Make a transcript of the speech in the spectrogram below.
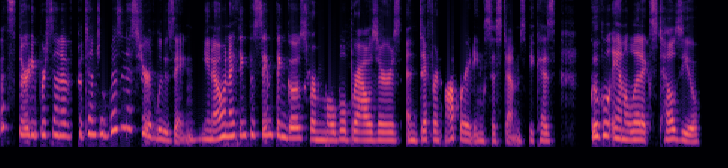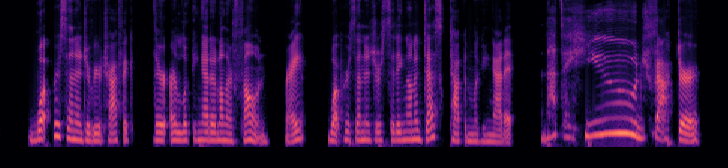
that's 30% of potential business you're losing, you know? And I think the same thing goes for mobile browsers and different operating systems because Google Analytics tells you what percentage of your traffic they are looking at it on their phone, right? What percentage are sitting on a desktop and looking at it. And that's a huge factor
